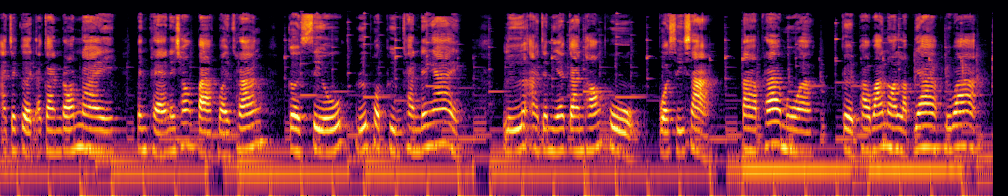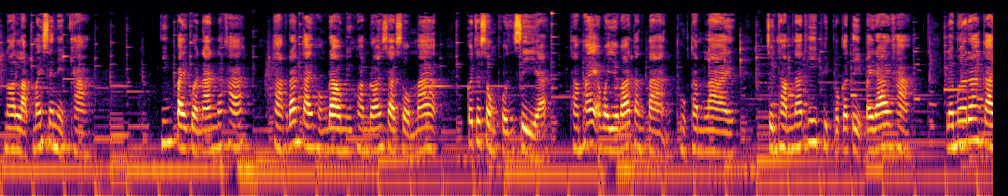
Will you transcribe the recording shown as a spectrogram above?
อาจจะเกิดอาการร้อนใน เป็นแผลในช่องปากบ่อยครั้ง เกิดสิวหรือผดผื่นคันได้ง่าย หรืออาจจะมีอาการท้องผูก ปวดศีรษะ ตาพร่ามัว เกิดภาวะนอนหลับยากหรือว่านอนหลับไม่สนิทค่ะ ยิ่งไปกว่านั้นนะคะ หากร่างกายของเรามีความร้อนสะสมมาก ก็จะส่งผลเสียทำให้อวัยวะต่างๆ ถูกทำลาย จนทำหน้าที่ผิดปกติไปได้ค่ะ และเมื่อร่างกาย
